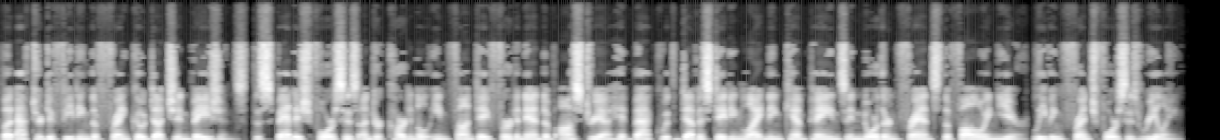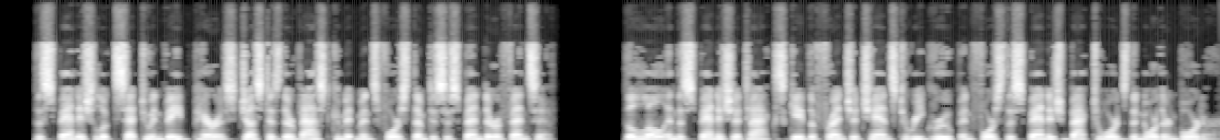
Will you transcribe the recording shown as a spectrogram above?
But after defeating the Franco-Dutch invasions, the Spanish forces under Cardinal Infante Ferdinand of Austria hit back with devastating lightning campaigns in northern France the following year, leaving French forces reeling. The Spanish looked set to invade Paris just as their vast commitments forced them to suspend their offensive. The lull in the Spanish attacks gave the French a chance to regroup and force the Spanish back towards the northern border.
